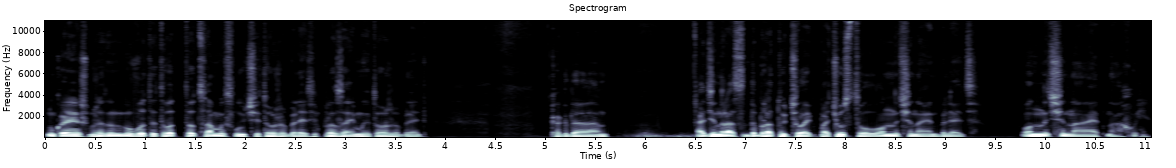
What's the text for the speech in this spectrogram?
Ну, конечно, братан. Ну, вот это вот тот самый случай тоже, блядь, и про займы тоже, блядь. Когда один раз доброту человек почувствовал, он начинает, блядь, он начинает нахуй.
